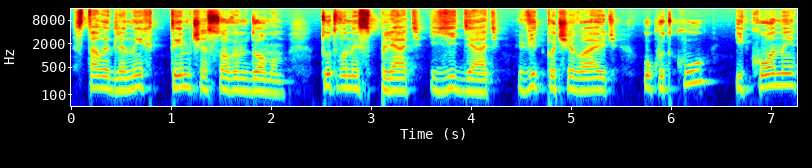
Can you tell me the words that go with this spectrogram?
стали для них тимчасовим домом. Тут вони сплять, їдять, відпочивають у кутку. Ікони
